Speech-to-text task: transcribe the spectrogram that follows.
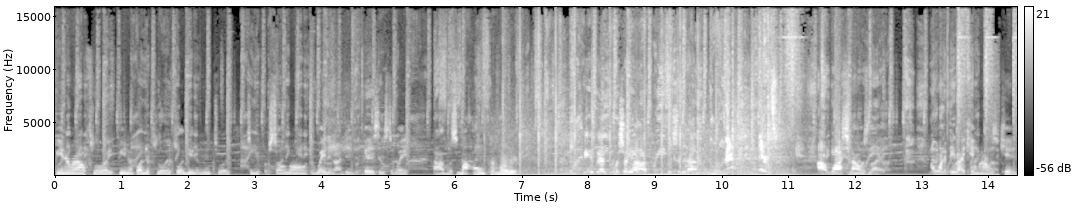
being around Floyd, being up under Floyd, Floyd being a mentor to me for so long, the way that I did the business, the way I was my own promoter. Be the best. I'm going to show you how. I'm going to show you how. I watched and I was like, I want to be like him when I was a kid.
